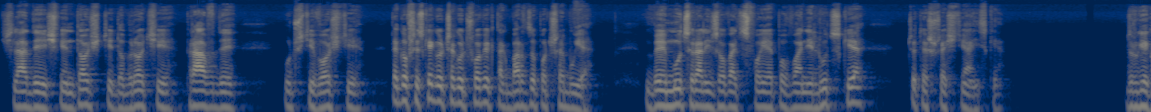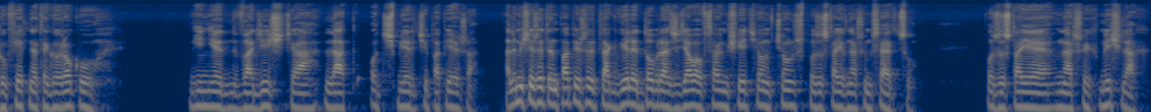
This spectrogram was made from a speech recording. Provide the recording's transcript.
Ślady świętości, dobroci, prawdy, uczciwości, tego wszystkiego, czego człowiek tak bardzo potrzebuje, by móc realizować swoje powołanie ludzkie czy też chrześcijańskie. 2 kwietnia tego roku minie 20 lat od śmierci papieża. Ale myślę, że ten papież, który tak wiele dobra zdziałał w całym świecie, on wciąż pozostaje w naszym sercu, pozostaje w naszych myślach,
